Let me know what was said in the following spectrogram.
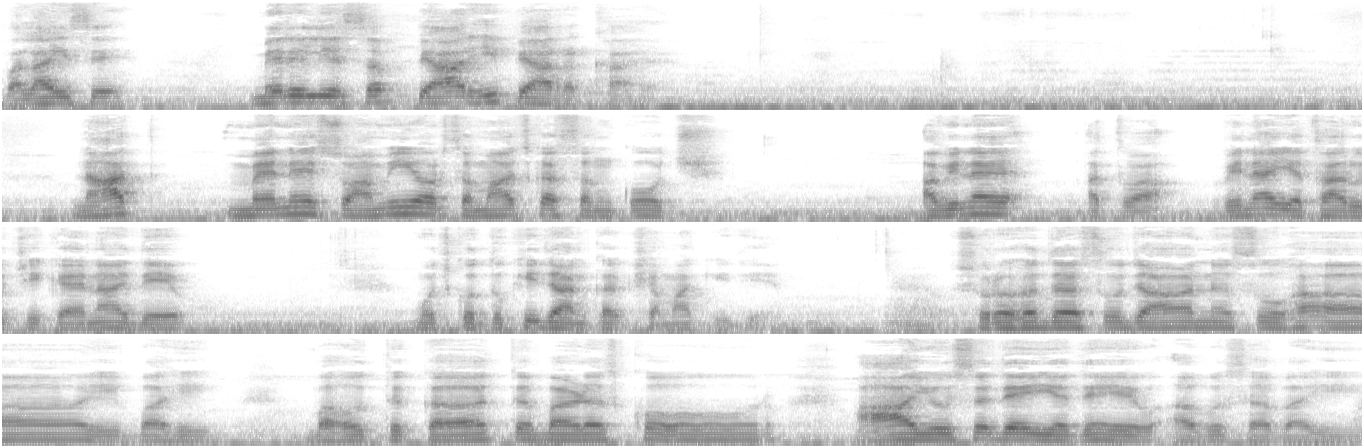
भलाई से मेरे लिए सब प्यार ही प्यार रखा है। नाथ, मैंने स्वामी और समाज का संकोच अभिनय अथवा विनय यथारुचि कहना है देव, मुझको दुखी जानकर क्षमा कीजिए। सुहृद सुजान सुहाई बही। बहुत कत बड़ खोर आयुष दे देव अब सबही।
